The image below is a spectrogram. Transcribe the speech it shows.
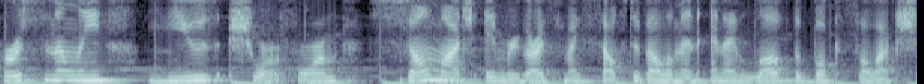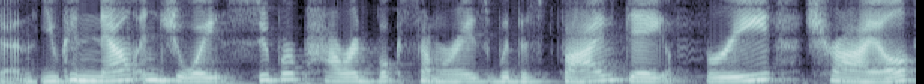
personally use Shortform so much in regards to my self development, and I love the book selection. You can now enjoy super powered book summaries with this five day free trial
